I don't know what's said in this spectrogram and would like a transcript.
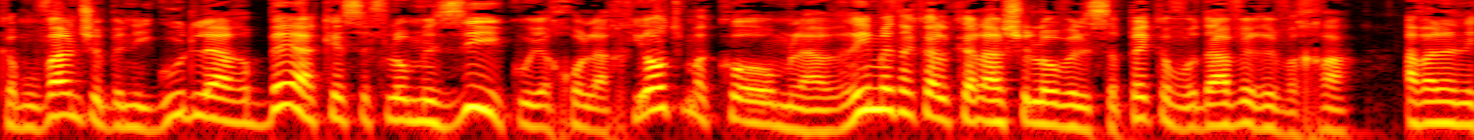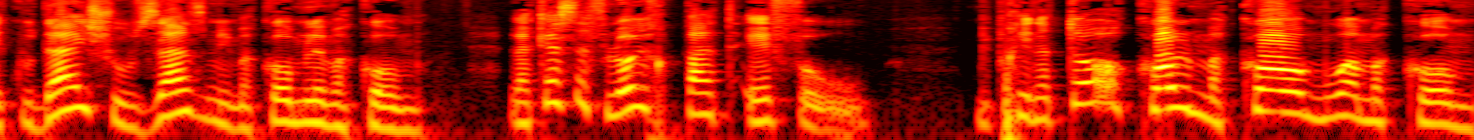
כמובן שבניגוד להרבה הכסף לא מזיק, הוא יכול להחיות מקום, להרים את הכלכלה שלו ולספק עבודה ורווחה. אבל הנקודה היא שהוא זז ממקום למקום. לכסף לא אכפת איפה הוא. מבחינתו כל מקום הוא המקום,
